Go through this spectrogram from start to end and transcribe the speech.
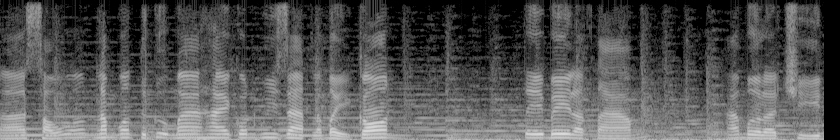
À 6 5 con tứ cự ma, hai con wizard là 7 con. TB là 8, AM là 9.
